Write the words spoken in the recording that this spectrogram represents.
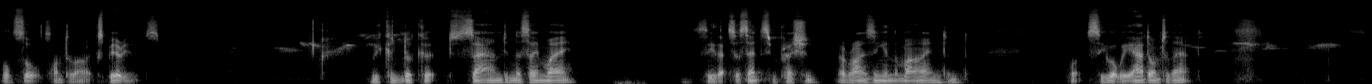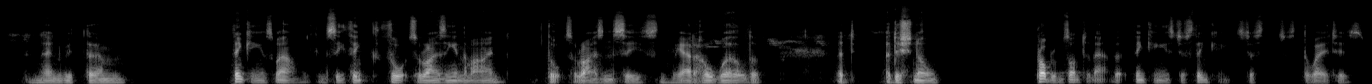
all sorts onto our experience. We can look at sound in the same way. See that's a sense impression arising in the mind, and what, see what we add onto that. And then with um, thinking as well, we can see think thoughts arising in the mind, thoughts arise and cease, and we add a whole world of ad- additional problems onto that. But thinking is just thinking; it's just just the way it is.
